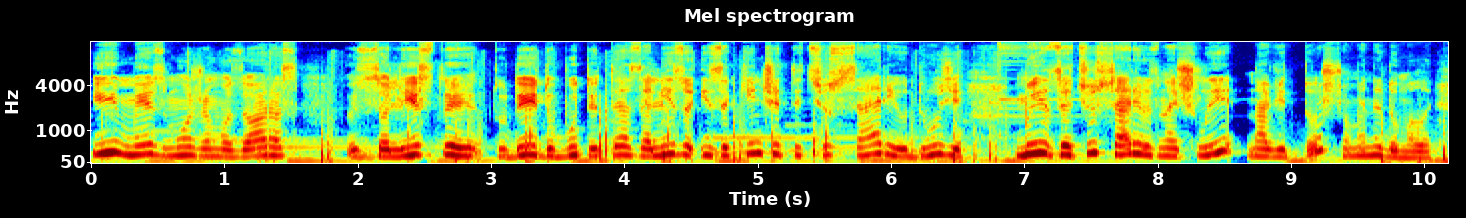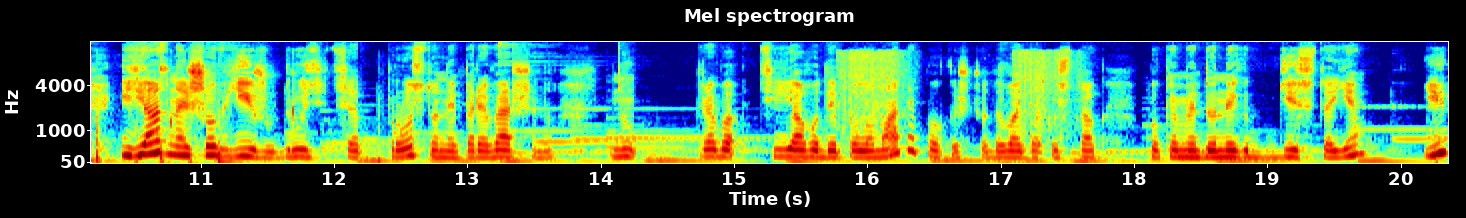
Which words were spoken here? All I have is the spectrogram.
І ми зможемо зараз залізти туди і добути те залізо і закінчити цю серію, друзі. Ми за цю серію знайшли навіть то, що ми не думали. І я знайшов їжу, друзі. Це просто неперевершено. Ну, треба ці ягоди поламати поки що. Давайте ось так, поки ми до них дістаємо. І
